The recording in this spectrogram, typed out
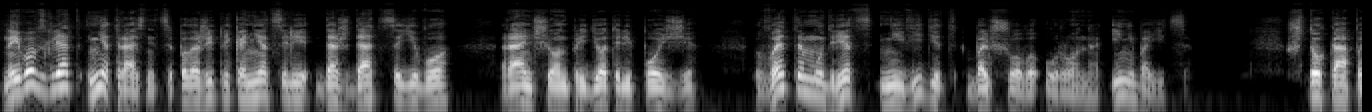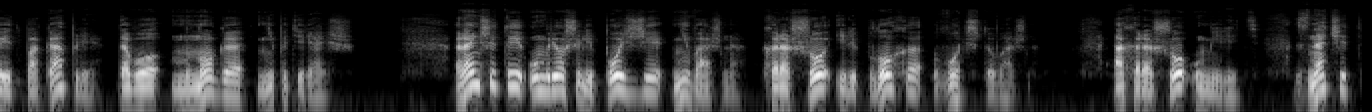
На его взгляд нет разницы, положить ли конец или дождаться его, раньше он придет или позже. В этом мудрец не видит большого урона и не боится. Что капает по капле, того много не потеряешь. Раньше ты умрешь или позже, неважно. Хорошо или плохо, вот что важно. А хорошо умереть, значит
